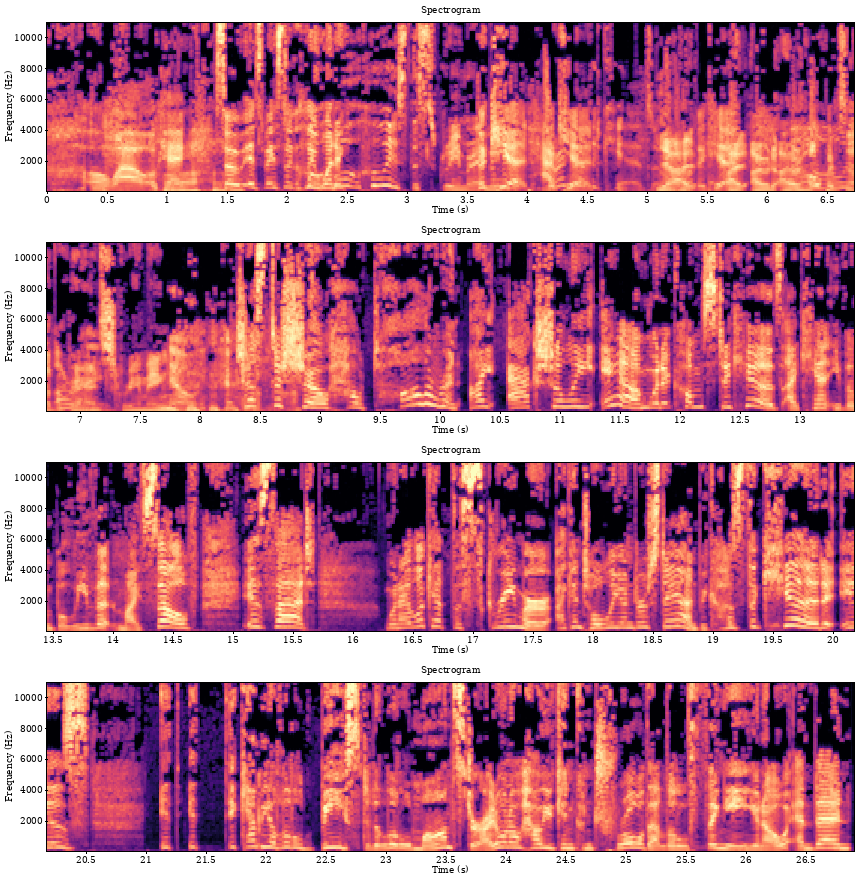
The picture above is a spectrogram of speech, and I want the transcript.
Oh wow. Okay. Uh, so it's basically who, when who, who is the screamer? The I mean, kid. The, the kid. The kid. Yeah. Oh, I, the kid. I, I, would. I would oh, hope it's not the parents right. screaming. No. Just to show how tolerant I actually am when it comes to kids, I can't even believe it myself. Is that when I look at the screamer, I can totally understand because the kid is it it it can be a little beast and a little monster. I don't know how you can control that little thingy, you know, and then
